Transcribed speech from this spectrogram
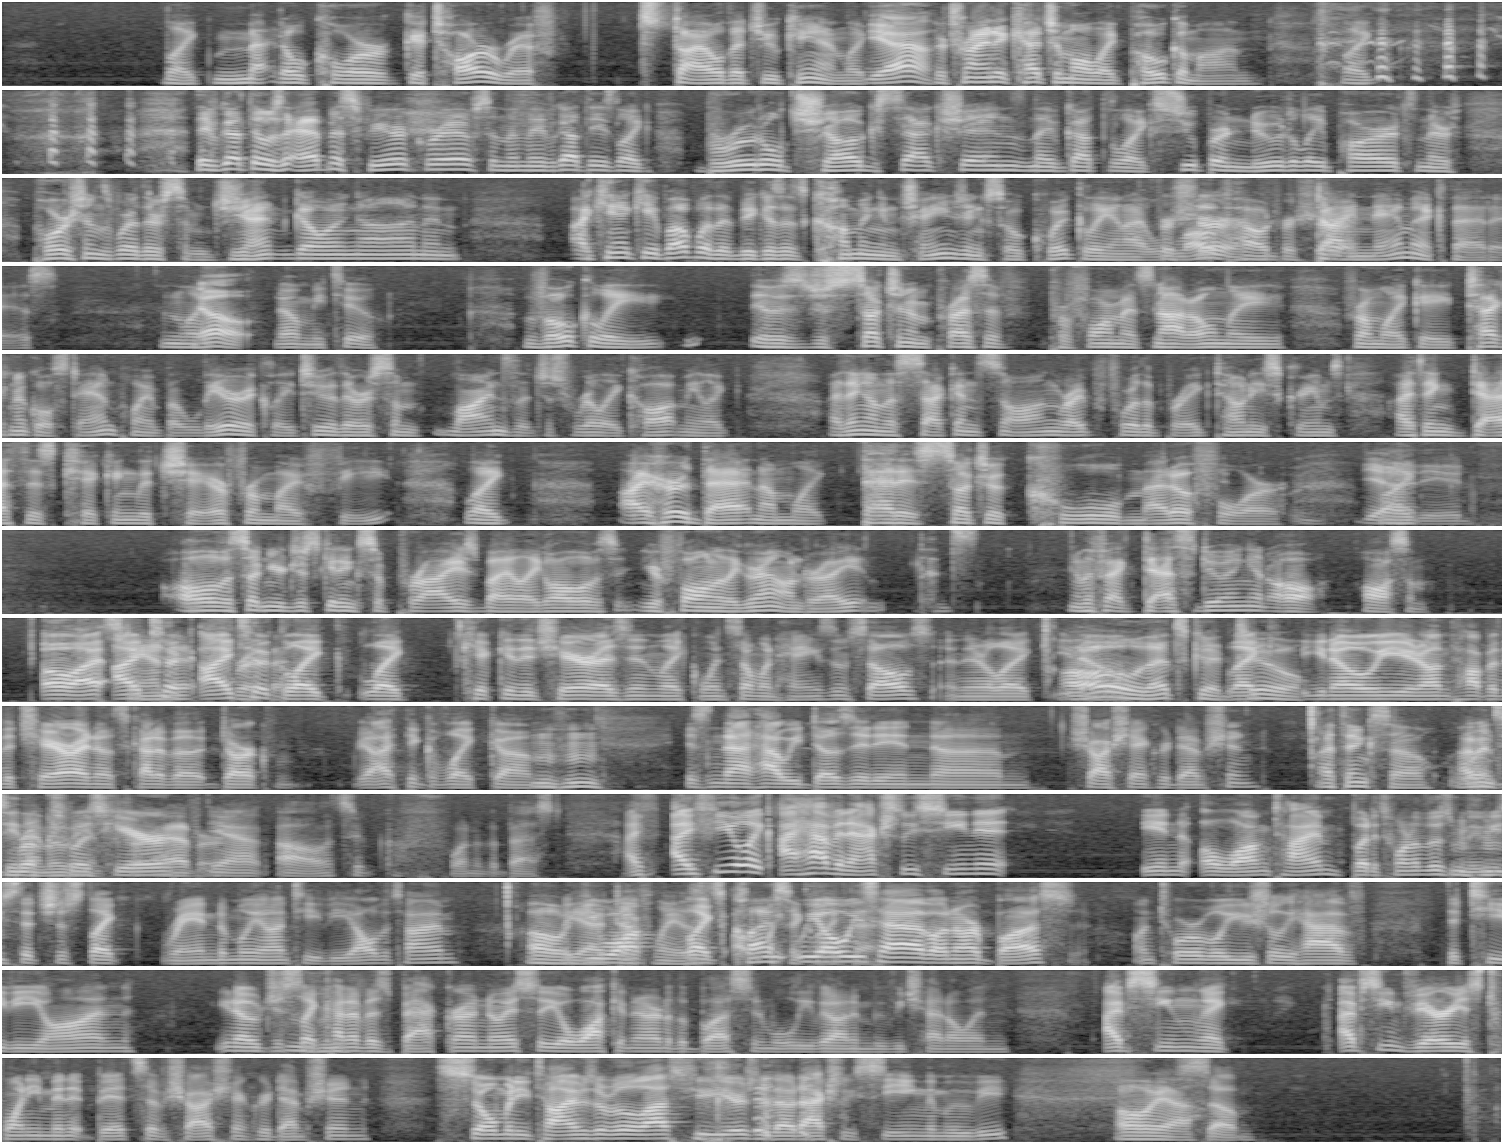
like metalcore guitar riff style that you can. Like Yeah. they're trying to catch them all like Pokemon. Like they've got those atmospheric riffs, and then they've got these like brutal chug sections, and they've got the like super noodly parts, and there's portions where there's some djent going on, and I can't keep up with it because it's coming and changing so quickly, and I For love sure, how sure. dynamic that is. And like no, no, me too. vocally it was just such an impressive performance not only from like a technical standpoint but lyrically too there were some lines that just really caught me like i think on the second song right before the breakdown he screams i think death is kicking the chair from my feet like i heard that and i'm like that is such a cool metaphor Yeah, like, dude. All of a sudden you're just getting surprised by like all of a sudden you're falling to the ground right that's and the fact death's doing it oh awesome Oh, I, I took it, I took it. like like kicking the chair as in like when someone hangs themselves and they're like you know, oh that's good like too you know you're on top of the chair. I know it's kind of a dark. I think of like um, Mhm. isn't that how he does it in um, Shawshank Redemption? i think so i haven't seen Brooks that movie was here. forever. Yeah. Oh, it's a, one of the best. I I feel like I haven't actually seen it in a long time, but it's one of those Mhm. movies that's just like randomly on TV all the time. Oh Like, yeah, you walk- definitely. Like it's classic. we, we like always that. have on our bus on tour. We'll usually have the TV on, you know, just like Mhm. kind of as background noise. So you'll walk in and out of the bus, and we'll leave it on a movie channel. And I've seen like I've seen various twenty minute bits of Shawshank Redemption so many times over the last few years without actually seeing the movie. Oh yeah. So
